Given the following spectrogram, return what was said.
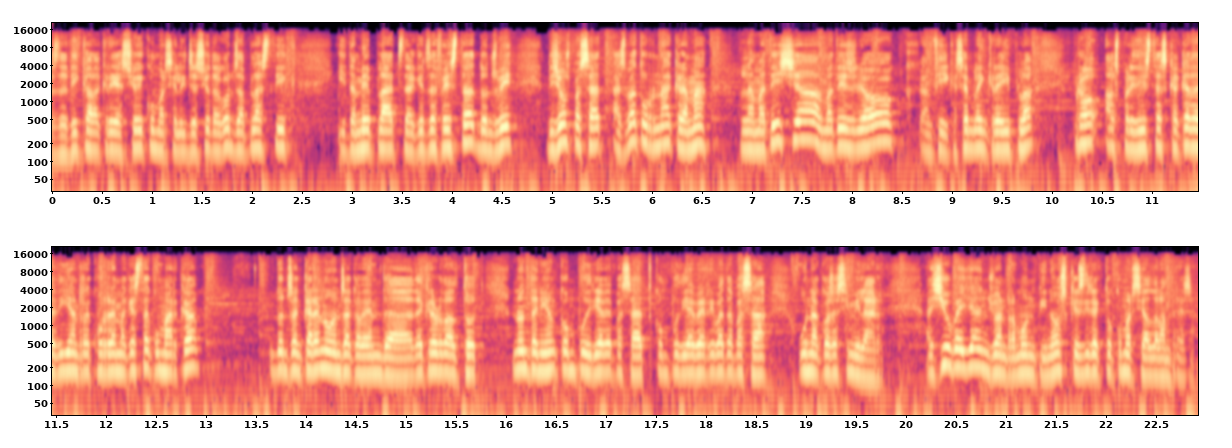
es dedica a la creació i comercialització de gots de plàstic i també plats d'aquests de festa. Doncs bé, dijous passat es va tornar a cremar la mateixa, al mateix lloc, en fi, que sembla increïble, però els periodistes que cada dia ens recorrem aquesta comarca doncs encara no ens acabem de, de creure del tot. No enteníem com podria haver passat, com podia haver arribat a passar una cosa similar. Així ho veia en Joan Ramon Pinós, que és director comercial de l'empresa.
